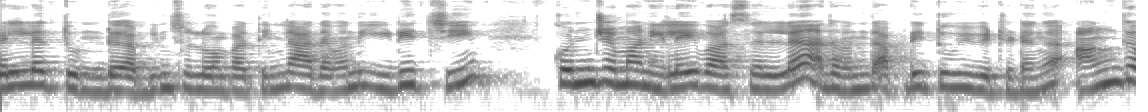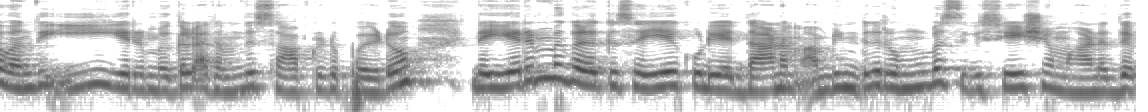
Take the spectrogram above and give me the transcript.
வெள்ளத்துண்டு அப்படின்னு சொல்லுவோம் பார்த்தீங்களா அதை வந்து இடித்து கொஞ்சமாக நிலைவாசலில் அதை வந்து அப்படியே தூவி விட்டுடுங்க. அங்கே வந்து ஈ எறும்புகள் அதை வந்து சாப்பிட்டுட்டு போயிடும். இந்த எறும்புகளுக்கு செய்யக்கூடிய தானம் அப்படின்றது ரொம்ப விசேஷமானது.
